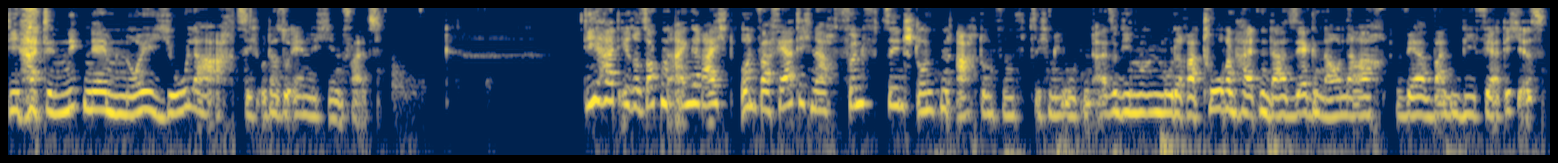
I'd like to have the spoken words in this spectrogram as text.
die hat den Nickname Neujola 80 oder so ähnlich jedenfalls. Die hat ihre Socken eingereicht und war fertig nach 15 Stunden 58 Minuten. Also die Moderatoren halten da sehr genau nach, wer wann wie fertig ist.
